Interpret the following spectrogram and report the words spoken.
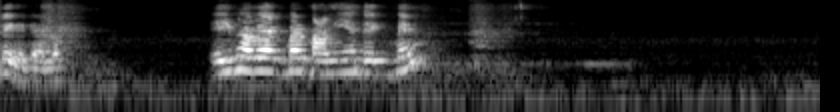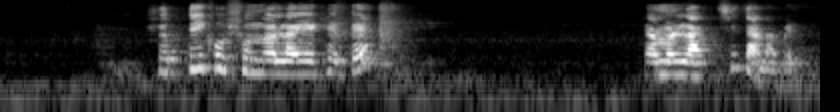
লেগে গেল। এইভাবে একবার বানিয়ে দেখবেন। সত্যিই খুব সুন্দর লাগে খেতে। কেমন লাগছে জানাবেন।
